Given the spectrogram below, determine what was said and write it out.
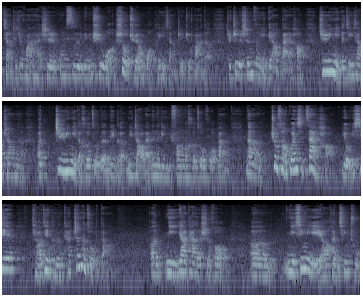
讲这句话，还是公司允许我授权我可以讲这句话的？就这个身份一定要摆好。至于你的经销商呢，呃，至于你的合作的那个你找来的那个乙方的合作伙伴，那就算关系再好，有一些条件可能他真的做不到，呃，你压他的时候，呃，你心里也要很清楚。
